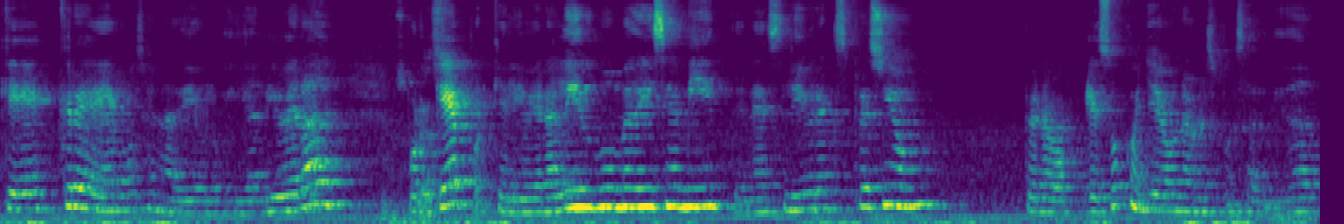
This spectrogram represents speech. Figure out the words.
que creemos en la ideología liberal. ¿Por qué? Porque el liberalismo me dice a mí, tenés libre expresión, pero eso conlleva una responsabilidad.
